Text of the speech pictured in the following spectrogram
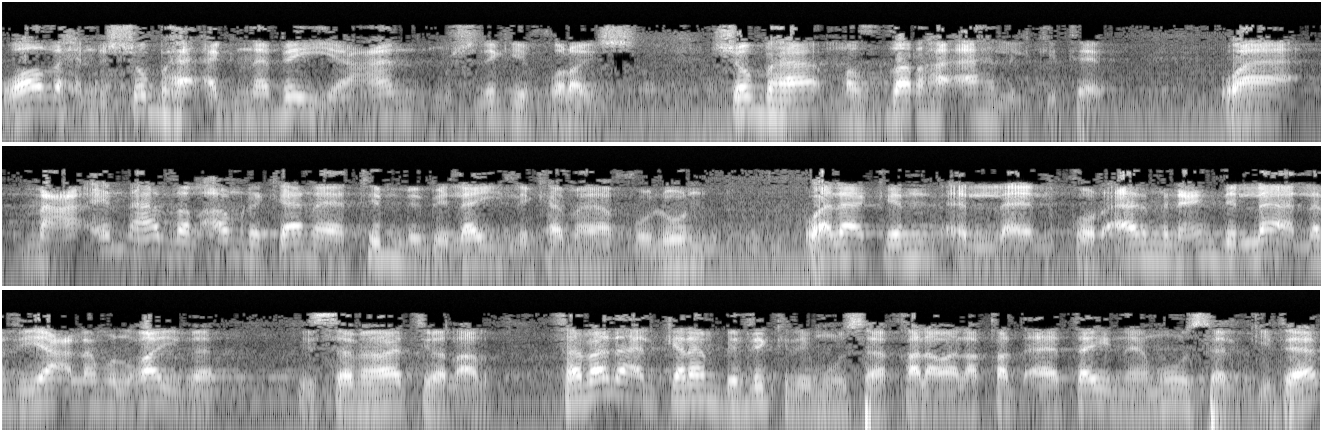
واضح أن الشبهة أجنبية عن مشركي قريش شبهة مصدرها أهل الكتاب. ومع أن هذا الأمر كان يتم بليل كما يقولون ولكن القرآن من عند الله الذي يعلم الغيب. في السماوات والأرض. فبدأ الكلام بذكر موسى. قال ولقد آتينا موسى الكتاب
